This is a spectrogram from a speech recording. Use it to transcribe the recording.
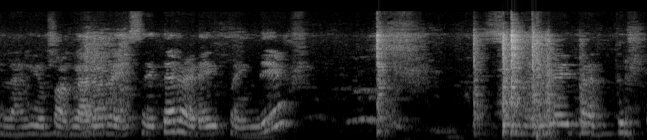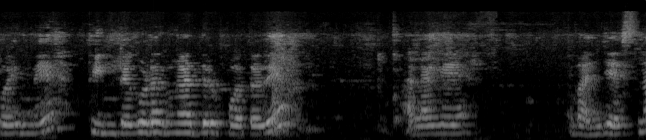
అలాగే బగారా రైస్ అయితే రెడీ అయిపోయింది. స్మెల్ అయితే అద్దరిపోయింది. తింటే కూడా ఇంకా అద్దరిపోతుంది. అలాగే బంద్ చేసిన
